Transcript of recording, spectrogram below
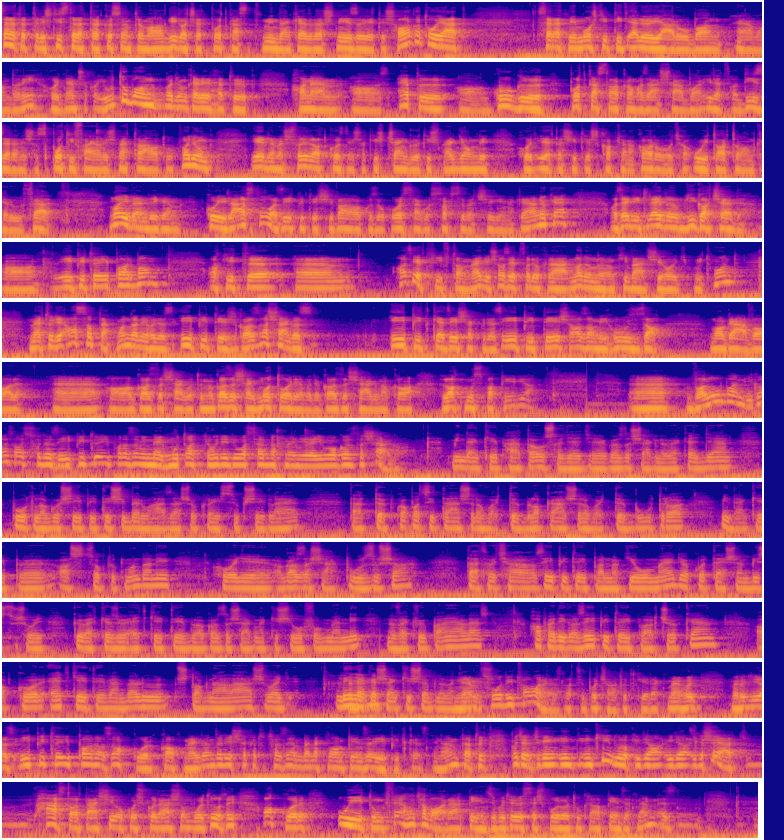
Szeretettel és tisztelettel köszöntöm a GigaChat Podcast minden kedves nézőjét és hallgatóját. Szeretném most itt így előjáróban elmondani, hogy nem csak a YouTube-on vagyunk elérhetők, hanem az Apple, a Google podcast alkalmazásában, illetve a Deezeren és a Spotify-on is megtalálhatók vagyunk. Érdemes feliratkozni és a kis csengőt is megnyomni, hogy értesítést kapjanak arról, hogyha új tartalom kerül fel. Mai vendégem Koi László, az Építési Vállalkozók Országos Szakszövetségének elnöke, az egyik legnagyobb gigacsed az építőiparban, akit azért hívtam meg, és azért vagyok rá nagyon-nagyon kíváncsi, hogy mit mond, mert ugye azt szokták mondani, hogy az építés gazdaság, az építkezések, vagy az építés az, ami húzza magával a gazdaságot, ami a gazdaság motorja, vagy a gazdaságnak a lakmuszpapírja. Valóban igaz az, hogy az építőipar az, ami megmutatja, hogy egy országnak mennyire jó a gazdasága? Mindenképp hát ahhoz, hogy egy gazdaság növekedjen, pótlagos építési beruházásokra is szükség lehet. Tehát több kapacitásra, vagy több lakásra, vagy több útra. Mindenképp azt szoktuk mondani, hogy a gazdaság pulzusa, tehát, hogyha az építőiparnak jó megy, akkor teljesen biztos, hogy következő egy-két évben a gazdaságnak is jól fog menni, növekvő pályán lesz. Ha pedig az építőipar csökken, akkor egy-két éven belül stagnálás, vagy lényegesen nem, kisebb növekedés. Nem fordítva van ez, Laci, bocsánatot kérek, mert hogy, mert hogy az építőipar az akkor kap megrendeléseket, hogyha az embernek van pénze építkezni, nem? Tehát, hogy, bocsánat, csak én, én, én kiindulok így a, így, a, így a saját háztartási okoskodásomból, tudod, hogy akkor újítunk fel, hogyha van rá pénzünk, hogyha összespóroltuk rá a pénzet, nem? Ez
